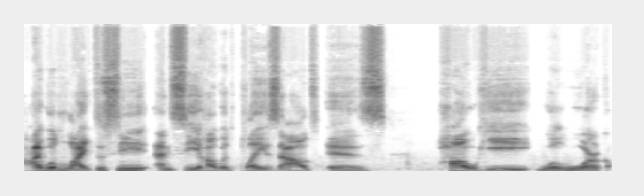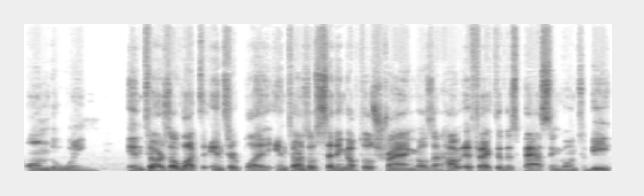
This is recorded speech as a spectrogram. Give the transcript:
I would like to see and see how it plays out is how he will work on the wing in terms of like the interplay, in terms of setting up those triangles and how effective is passing going to be.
